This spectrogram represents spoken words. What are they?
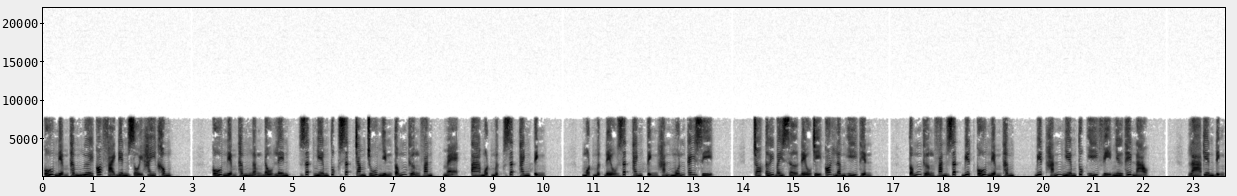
cố niệm thâm ngươi có phải điên rồi hay không? Cố niệm thâm ngẩng đầu lên, rất nghiêm túc rất chăm chú nhìn Tống Thường Văn, mẹ, ta một mực rất thanh tỉnh. Một mực đều rất thanh tỉnh hắn muốn cái gì? Cho tới bây giờ đều chỉ có lâm ý thiện. Tống Thường Văn rất biết cố niệm thâm, biết hắn nghiêm túc ý vị như thế nào. Là kiên định,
